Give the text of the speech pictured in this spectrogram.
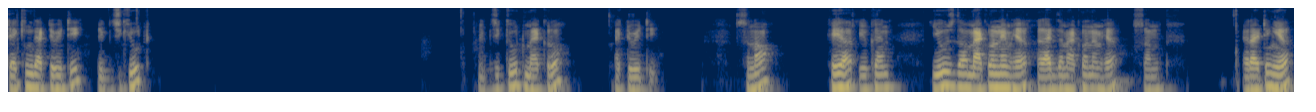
taking the activity execute execute macro activity. So now here you can use the macro name here, write the macro name here. So I'm writing here,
